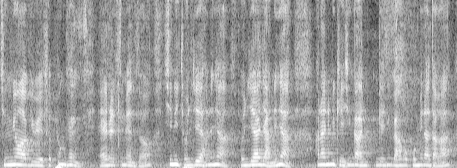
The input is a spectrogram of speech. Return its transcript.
증명하기 위해서 평생 애를 쓰면서 신이 존재하느냐 존재하지 않느냐 하나님이 계신가 안 계신가 하고 고민하다가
